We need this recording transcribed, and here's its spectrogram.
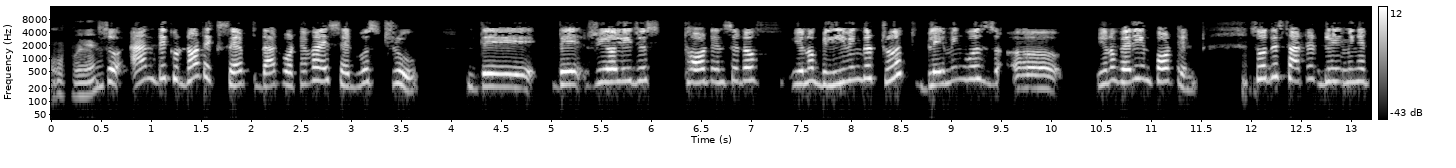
Okay. So, and they could not accept that whatever I said was true. They, they really just thought instead of, you know, believing the truth, blaming was, uh, you know, very important. Mm-hmm. So they started blaming it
